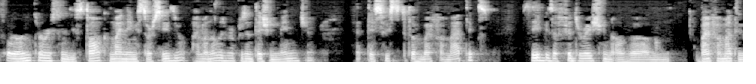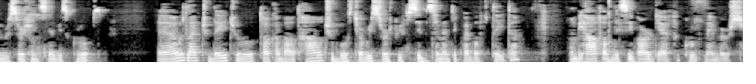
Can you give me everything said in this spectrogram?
you for your interest in this talk. My name is Tarcísio. I'm a Knowledge Representation Manager at the Swiss Institute of Bioinformatics. SIB is a federation of um, bioinformatics research and service groups. Uh, I would like today to talk about how to boost your research with SIB Semantic Web of Data on behalf of the SIB RDF group members.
